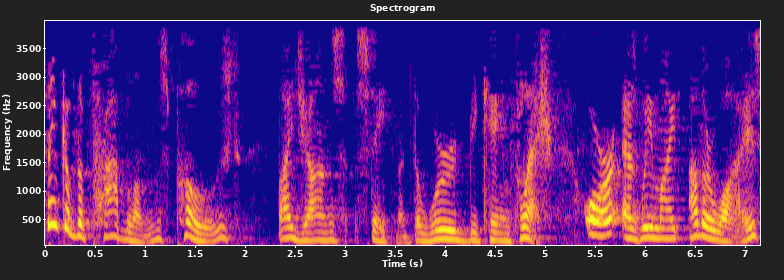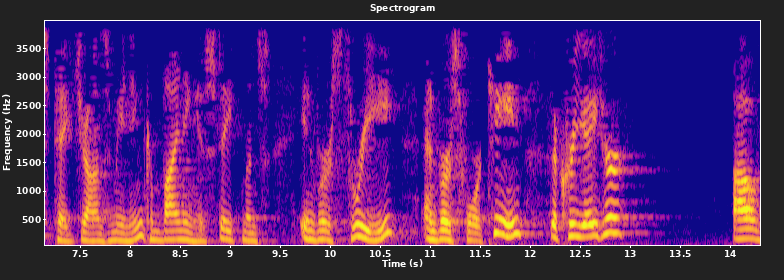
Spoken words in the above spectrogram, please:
think of the problems posed by John's statement the Word became flesh. Or, as we might otherwise take John's meaning, combining his statements in verse 3 and verse 14, the Creator of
